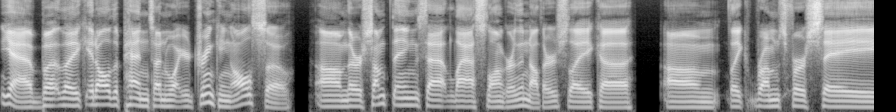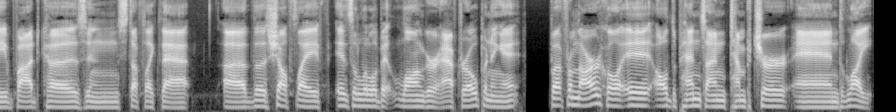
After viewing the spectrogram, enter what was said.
Yeah, but like it all depends on what you're drinking also. Um there are some things that last longer than others like uh um like rums for say vodkas and stuff like that. Uh the shelf life is a little bit longer after opening it, but from the article it all depends on temperature and light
